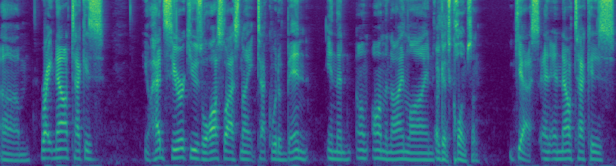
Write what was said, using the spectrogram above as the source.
Um, right now, Tech is, you know, had Syracuse lost last night, Tech would have been in the on, on the nine line. against Clemson. Yes, and and now Tech is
